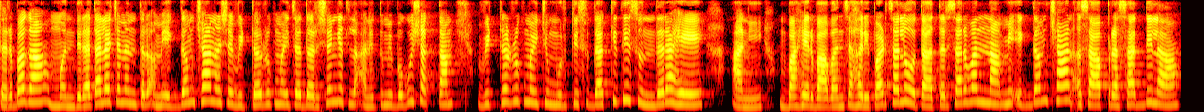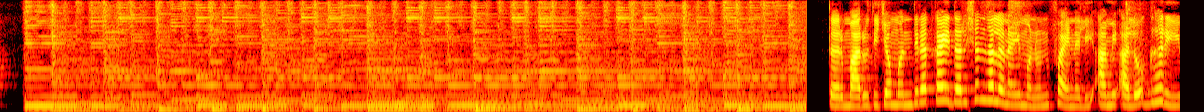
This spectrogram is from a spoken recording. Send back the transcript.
तर बघा मंदिरात आल्याच्यानंतर आम्ही एकदम छान असे विठ्ठल रुक्माईचं दर्शन घेतलं आणि तुम्ही बघू शकता विठ्ठल रुक्माईची मूर्तीसुद्धा किती सुंदर आहे. आणि बाहेर बाबांचा हरिपाठ चालू होता तर सर्वांना मी एकदम छान असा प्रसाद दिला. तर मारुतीच्या मंदिरात काही दर्शन झालं नाही म्हणून फायनली आम्ही आलो घरी.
